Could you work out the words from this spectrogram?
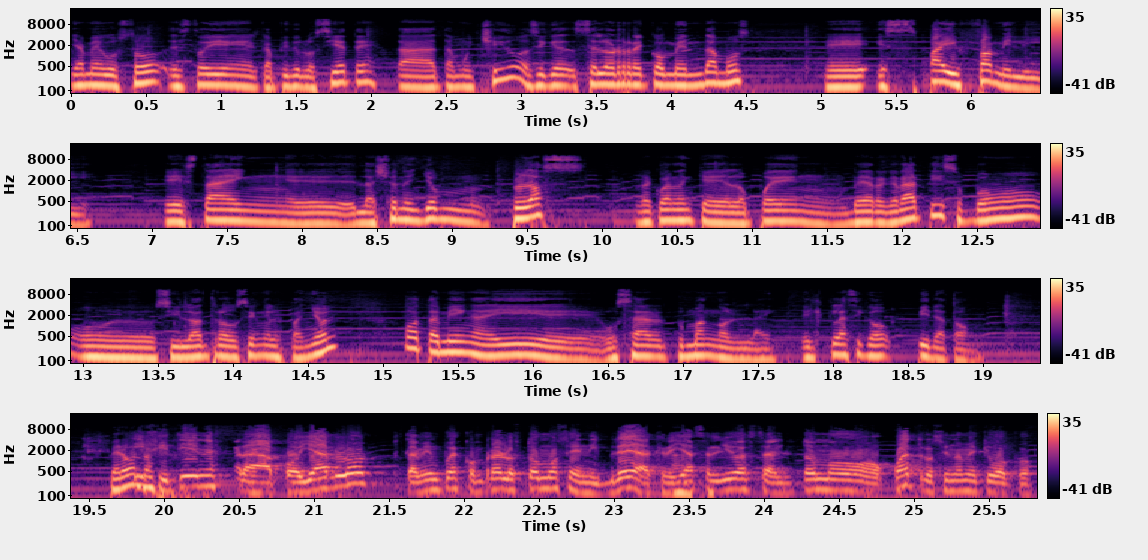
ya me gustó. Estoy en el capítulo 7, está, está muy chido, así que se lo recomendamos. Eh, Spy Family. Está en eh, la Shonen Jump Plus. Recuerden que lo pueden ver gratis, supongo, o si lo han traducido en el español. O también ahí eh, usar tu manga online, el clásico piratón. Pero bueno, y si tienes para apoyarlo, también puedes comprar los tomos en Ibrea, que ya ah. salió hasta el tomo 4, si no me equivoco.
